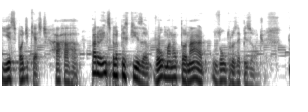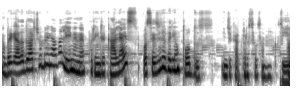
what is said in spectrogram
e esse podcast. Hahaha. Parabéns pela pesquisa. Vou maratonar os outros episódios. Obrigada, Duarte, e obrigada, Aline, né, por indicar. Aliás, vocês deveriam todos indicar para os seus amigos, Isso.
